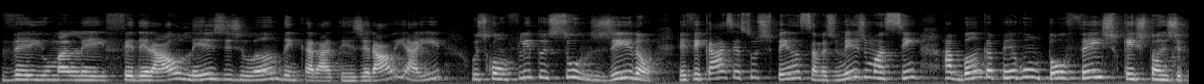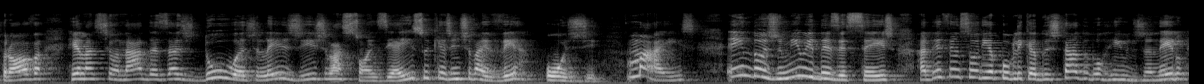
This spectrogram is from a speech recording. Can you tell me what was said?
veio uma lei federal legislando em caráter geral e aí os conflitos surgiram, eficácia suspensa, mas mesmo assim a banca perguntou, fez questões de prova relacionadas às duas legislações e é isso que a gente vai ver hoje. Mas, em 2016, a Defensoria Pública do Estado do Rio de Janeiro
